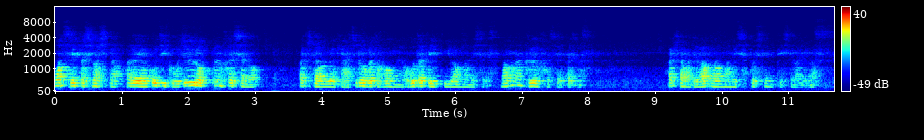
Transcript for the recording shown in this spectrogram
お待たせいたしました。あれは5時56分発車の秋田大垣八郎型方面大館駅ワンマン列車です。まもなく発車いたします。秋田まではワンマン列車として運転してまいります。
